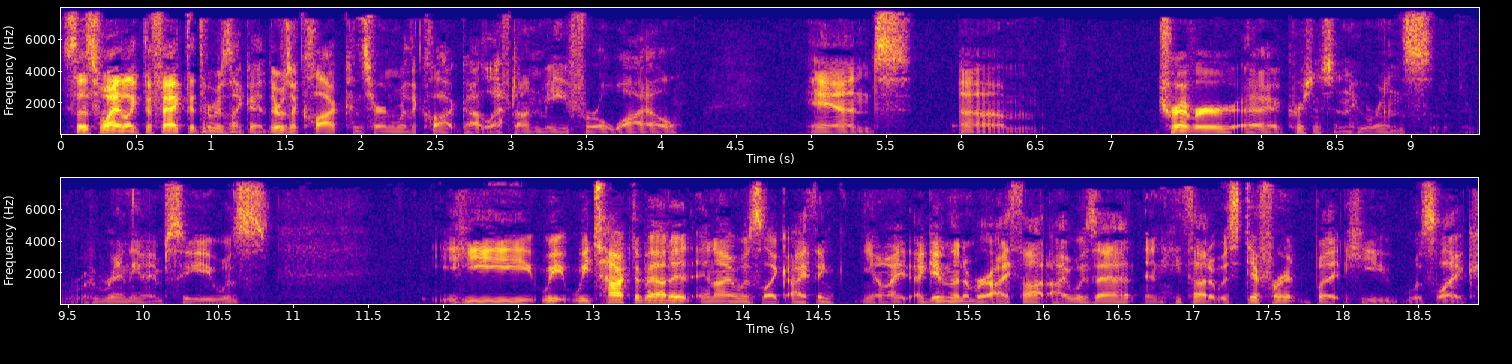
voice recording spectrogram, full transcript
so that's why like the fact that there was like a there was a clock concern where the clock got left on me for a while, and um, Trevor uh, Christensen who runs who ran the IMC was he we we talked about it and I was like I think you know I, I gave him the number I thought I was at and he thought it was different but he was like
